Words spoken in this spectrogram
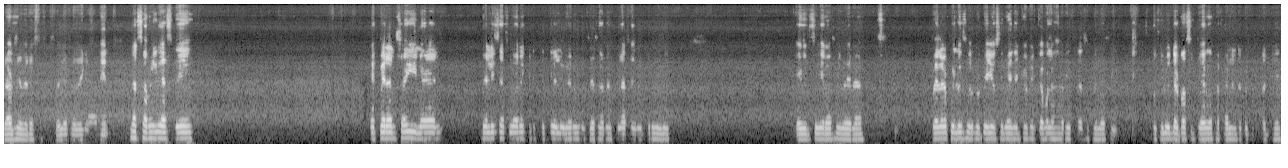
Raúl Rivera, Félix Rodríguez las familias de Esperanza Aguilar, Belisa Flores, Cristian de Olivero, César Plaza, Trujillo, Edith Figueroa Rivera, Pedro Peluso, Rupillo Silva de Junior, Cámara Harris, Francis Pelosi, José Luis del Santiago, Rafael Enrique Sánchez,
